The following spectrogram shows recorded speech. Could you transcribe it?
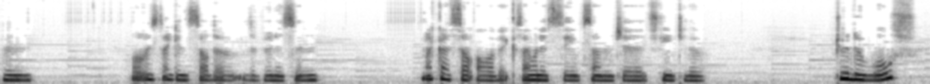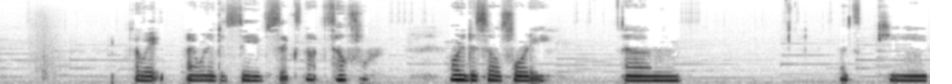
Hmm. Well, at least I can sell the, the venison. I'm not gonna sell all of it because I want to save some to feed to the to the wolf. Oh wait, I wanted to save six, not sell four. I wanted to sell forty. Um, let's keep.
